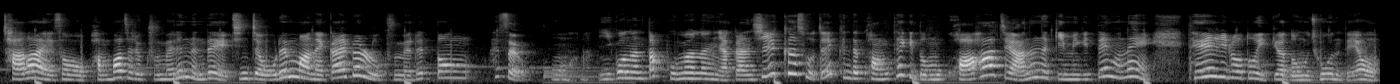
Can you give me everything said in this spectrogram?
자라에서 반바지를 구매를 했는데 진짜 오랜만에 깔별로 구매를 했던 했어요. 어. 이거는 딱 보면은 약간 실크 소재? 근데 광택이 너무 과하지 않은 느낌이기 때문에 daily로도 입기가 너무 좋은데요.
